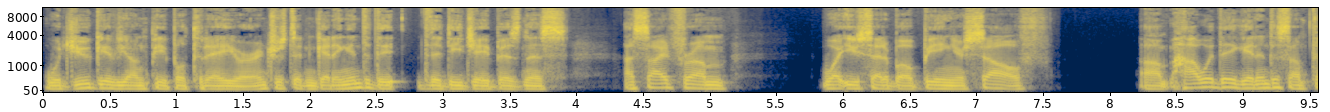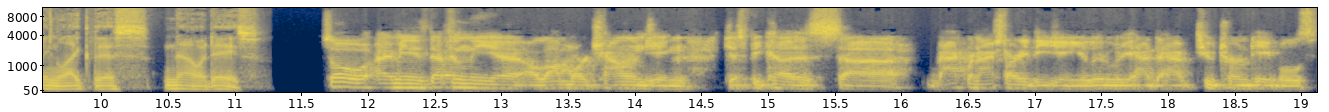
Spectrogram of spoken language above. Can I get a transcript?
would you give young people today who are interested in getting into the, the DJ business, aside from what you said about being yourself? Um, how would they get into something like this nowadays? So, I mean, it's definitely a, a, lot more challenging just because uh, back when I started DJing, you literally had to have two turntables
